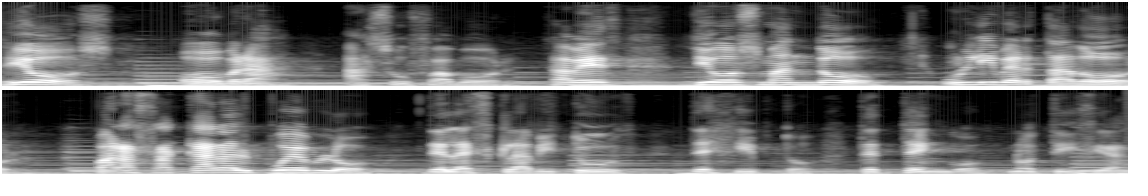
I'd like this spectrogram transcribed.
Dios obra a su favor. ¿Sabes? Dios mandó un libertador para sacar al pueblo de la esclavitud de Egipto. Te tengo noticias.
